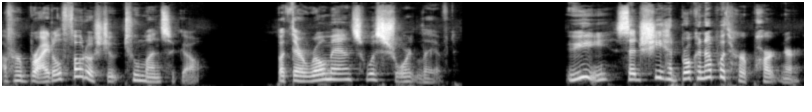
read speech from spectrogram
of her bridal photo shoot two months ago. But their romance was short lived. Yu said she had broken up with her partner,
